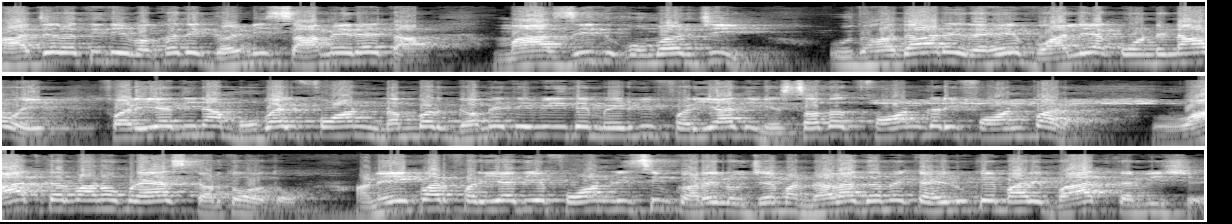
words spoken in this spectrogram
હાજર હતી તે વખતે ઘરની સામે રહેતા માઝિદ ઉમરજી ઉધાદારે રહે વાલિયા કોંડનાઓએ ફરિયાદીના મોબાઈલ ફોન નંબર ગમે તેવી રીતે મેળવી ફરિયાદીને સતત ફોન કરી ફોન પર વાત કરવાનો પ્રયાસ કરતો હતો. અને એકવાર ફરિયાદીએ ફોન રિસીવ કરેલો, જેમાં નરાધમે કહેલું કે મારે વાત કરવી છે.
